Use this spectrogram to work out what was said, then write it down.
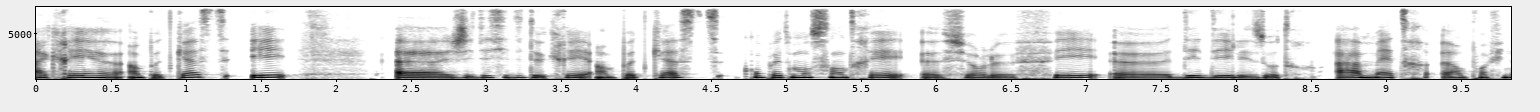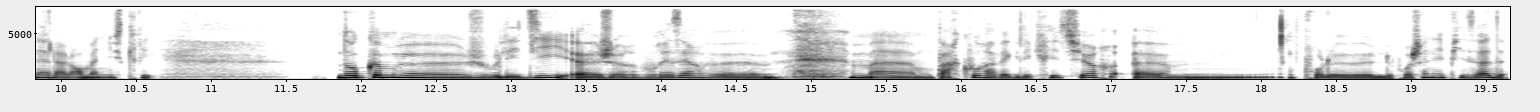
à créer un podcast et j'ai décidé de créer un podcast complètement centré sur le fait d'aider les autres à mettre un point final à leur manuscrit. Donc comme je vous l'ai dit, je vous réserve mon parcours avec l'écriture pour le, prochain épisode.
